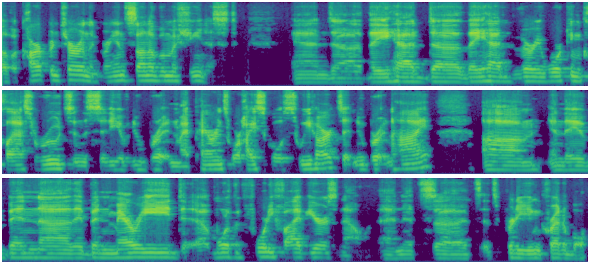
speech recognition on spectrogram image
of a carpenter and the grandson of a machinist. And uh, they had uh, they had very working class roots in the city of New Britain. My parents were high school sweethearts at New Britain High, um, and they've been uh, they've been married uh, more than 45 years now, and it's, uh, it's it's pretty incredible.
